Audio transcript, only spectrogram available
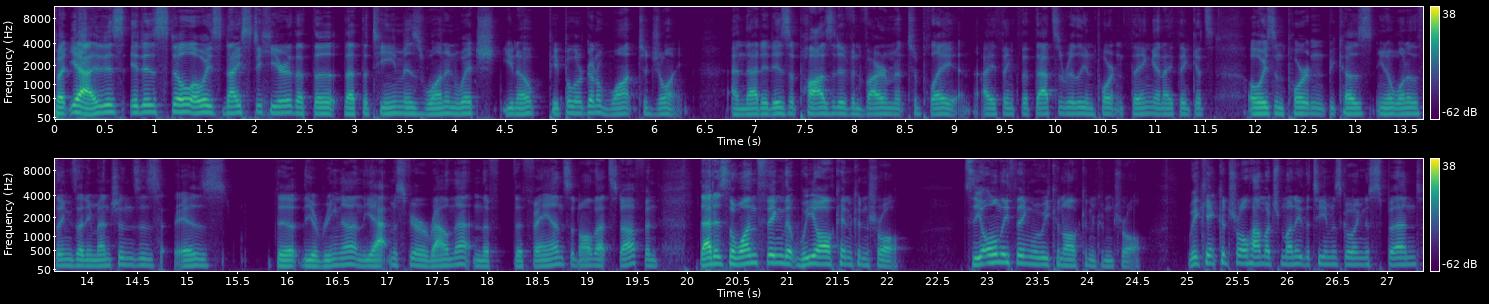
but yeah, it is it is still always nice to hear that the that the team is one in which you know people are going to want to join, and that it is a positive environment to play in. I think that that's a really important thing, and I think it's always important because you know one of the things that he mentions is is the the arena and the atmosphere around that and the the fans and all that stuff, and that is the one thing that we all can control. It's the only thing we can all can control. We can't control how much money the team is going to spend.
